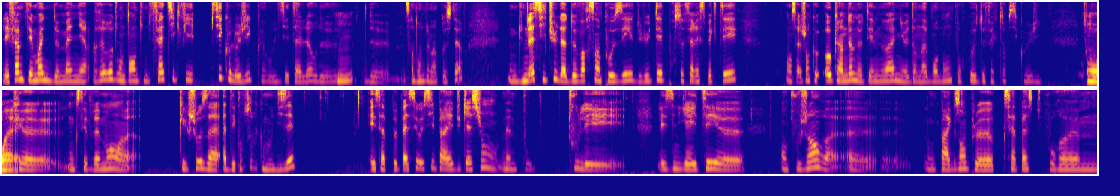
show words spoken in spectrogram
les femmes témoignent de manière redondante d'une fatigue psychologique, comme vous le disiez tout à l'heure, de, mm. de, syndrome de l'imposteur, donc d'une lassitude à devoir s'imposer, de lutter pour se faire respecter, en sachant qu'aucun homme ne témoigne d'un abandon pour cause de facteurs psychologiques. Ouais. Euh, donc c'est vraiment euh, quelque chose à, déconstruire, comme vous le disiez. Et ça peut passer aussi par l'éducation, même pour tous les, les inégalités. Euh, en tout genre. Euh, donc, par exemple, euh, ça passe pour euh,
